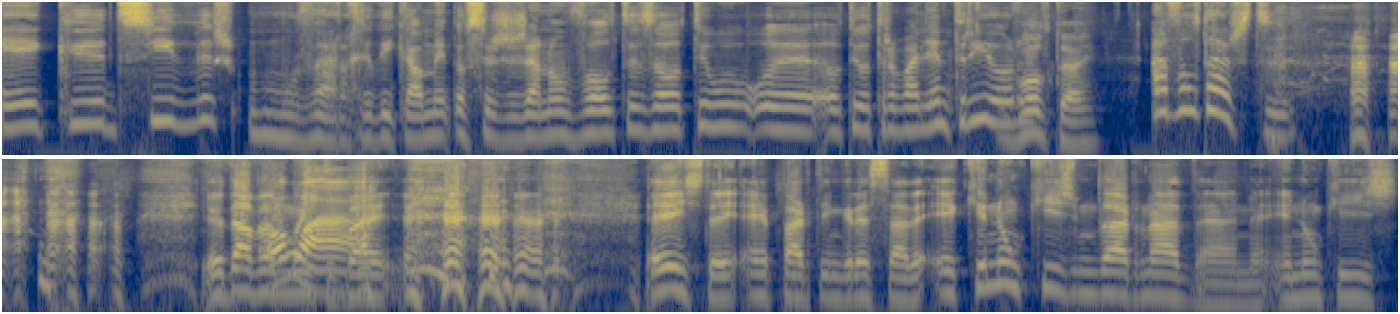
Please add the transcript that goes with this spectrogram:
é que decides mudar radicalmente, ou seja, já não voltas ao teu, eh, ao teu trabalho anterior. Voltei. Ah, voltaste? eu dava Olá. muito bem. é isto, é é a parte engraçada. É que eu não quis mudar nada, Ana. Eu não quis.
